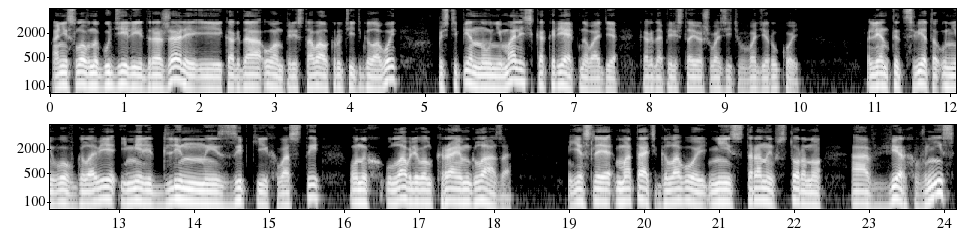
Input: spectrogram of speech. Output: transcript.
Они словно гудели и дрожали, и когда он переставал крутить головой, постепенно унимались, как рябь на воде, когда перестаешь возить в воде рукой. Ленты цвета у него в голове имели длинные зыбкие хвосты, он их улавливал краем глаза — если мотать головой не из стороны в сторону, а вверх-вниз,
